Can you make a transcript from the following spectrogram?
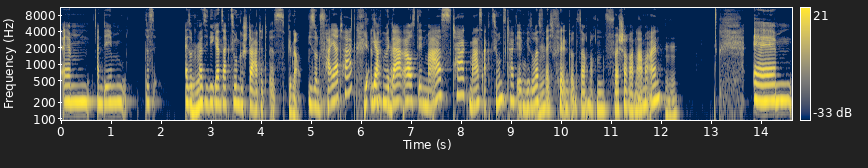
ähm, an dem das, also quasi die ganze Aktion gestartet ist. genau. Wie so ein Feiertag. Ja, Dann ja, machen wir genau. Mhm. daraus den Mars-Tag, Mars-Aktionstag, irgendwie sowas. Vielleicht fällt uns da auch noch ein fresherer Name ein. Mhm. Ähm,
